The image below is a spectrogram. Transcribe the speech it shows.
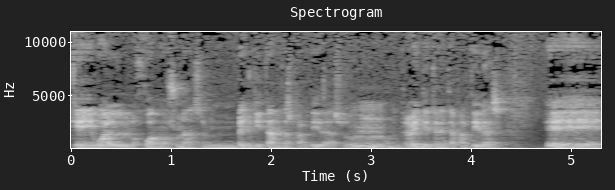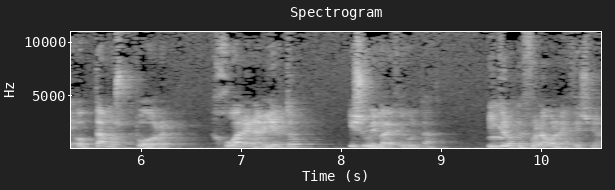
que igual jugamos unas veintitantas partidas, o entre 20 y 30 partidas, eh, optamos por jugar en abierto y subir la dificultad. Y creo que fue una buena decisión.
